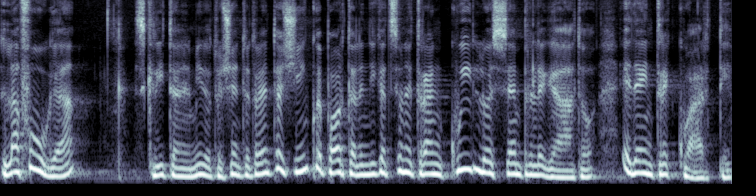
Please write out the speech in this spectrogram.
La fuga, scritta nel 1835, porta all'indicazione tranquillo e sempre legato ed è in tre quarti.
